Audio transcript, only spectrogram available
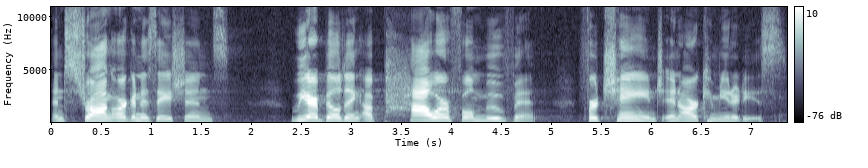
and strong organizations, we are building a powerful movement for change in our communities.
